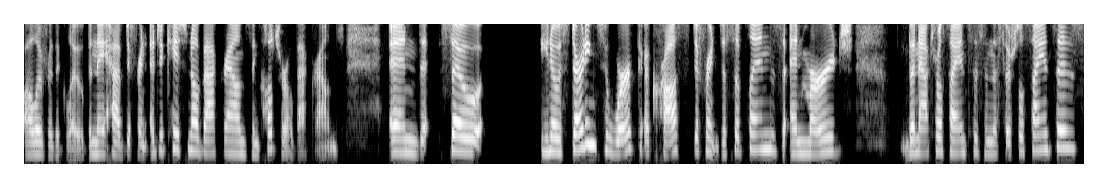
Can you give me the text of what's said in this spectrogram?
all over the globe, and they have different educational backgrounds and cultural backgrounds. And so you know, starting to work across different disciplines and merge the natural sciences and the social sciences,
